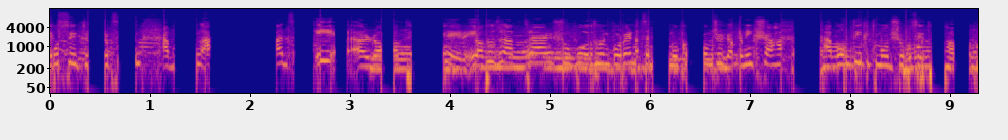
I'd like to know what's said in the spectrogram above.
উপস্থিত রয়েছেন এবং আজ এই রথের রথযাত্রার উদ্বোধন করবেন মুখ্যমন্ত্রী ডক্টর নিক সাহা এবং তিনি মধ্যে উপস্থিত হবেন।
